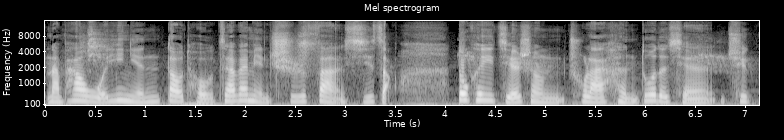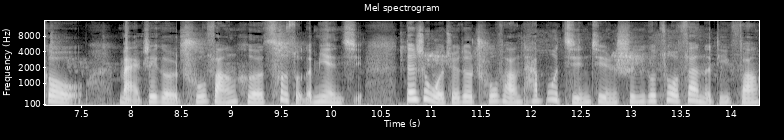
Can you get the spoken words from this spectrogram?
哪怕我一年到头在外面吃饭、洗澡，都可以节省出来很多的钱去购买这个厨房和厕所的面积。但是我觉得厨房它不仅仅是一个做饭的地方，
